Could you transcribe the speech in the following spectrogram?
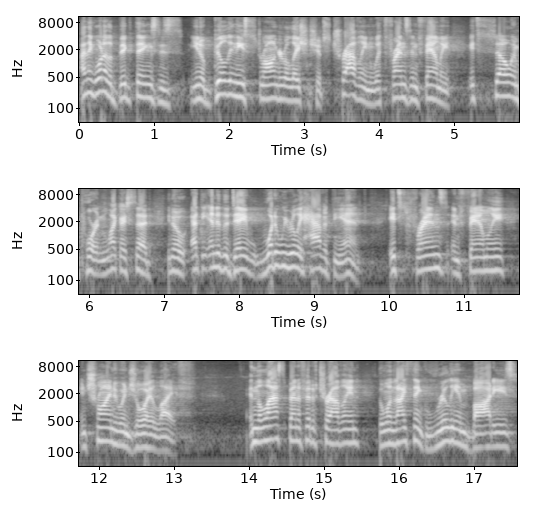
I think one of the big things is, you know, building these stronger relationships, traveling with friends and family. It's so important. Like I said, you know, at the end of the day, what do we really have at the end? It's friends and family and trying to enjoy life. And the last benefit of traveling, the one that I think really embodies,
